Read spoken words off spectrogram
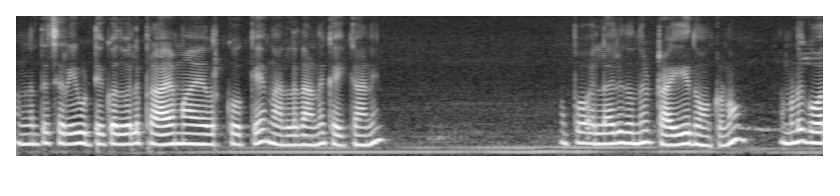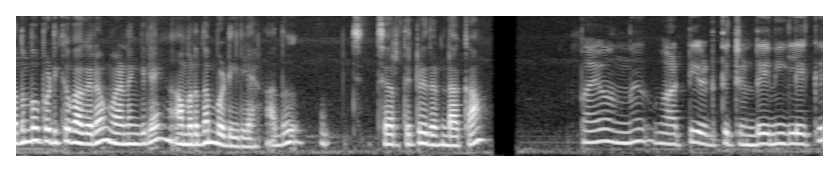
അങ്ങനത്തെ ചെറിയ കുട്ടികൾക്കും അതുപോലെ പ്രായമായവർക്കും നല്ലതാണ് കഴിക്കാൻ. അപ്പോൾ എല്ലാവരും ഇതൊന്ന് ട്രൈ ചെയ്ത് നോക്കണം. നമ്മൾ ഗോതമ്പ് പൊടിക്ക് പകരം വേണമെങ്കിൽ അമൃതം പൊടിയില്ലേ അത് ചേർത്തിട്ട് ഇതുണ്ടാക്കാം. പഴം ഒന്ന് വാട്ടി എടുത്തിട്ടുണ്ട്. ഇനി ഇതിലേക്ക്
